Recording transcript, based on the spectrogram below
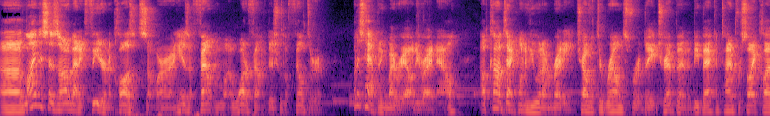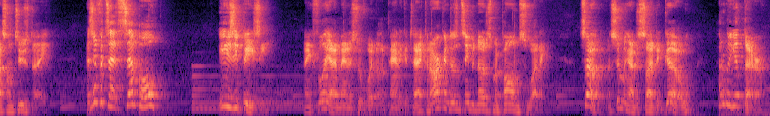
Uh, Linus has an automatic feeder in a closet somewhere, and he has a fountain, a water fountain dish with a filter. What is happening in my reality right now? I'll contact one of you when I'm ready, travel through realms for a day trip, and be back in time for psych class on Tuesday. As if it's that simple! Easy peasy. Thankfully, I managed to avoid another panic attack, and Arkin doesn't seem to notice my palms sweating. So, assuming I decide to go, how do we get there?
